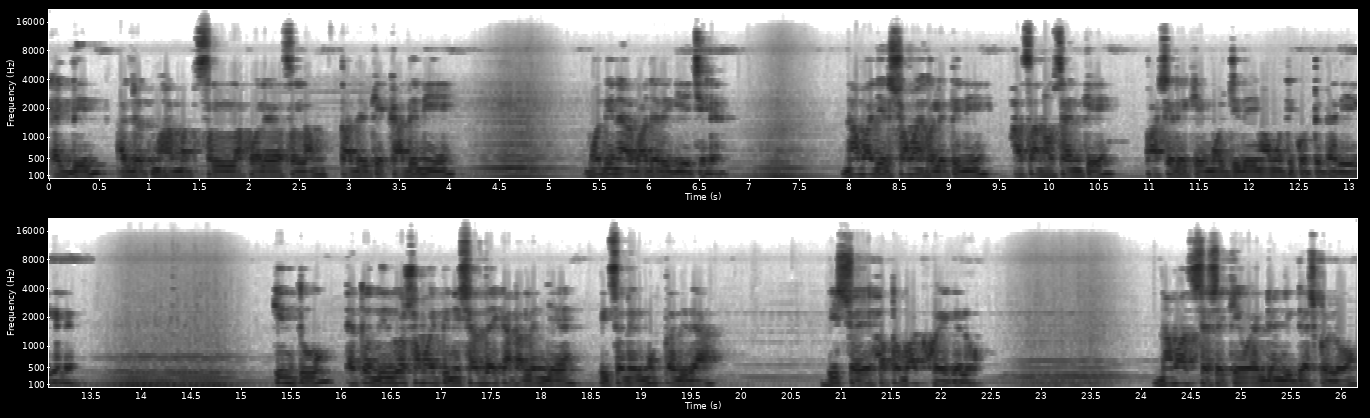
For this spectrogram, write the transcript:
একদিন হজরত মোহাম্মদ সাল্লাহ আলাইসাল্লাম তাদেরকে কাঁধে নিয়ে মদিনার বাজারে গিয়েছিলেন। নামাজের সময় হলে তিনি হাসান হোসেনকে পাশে রেখে মসজিদে ইমামতি করতে দাঁড়িয়ে গেলেন। কিন্তু এত দীর্ঘ সময় তিনি সাজদায় কাটালেন যে পিছনের মুক্তাদিরা বিস্ময়ে হতবাক হয়ে গেল। নামাজ শেষে কেউ একজন জিজ্ঞাসা করল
